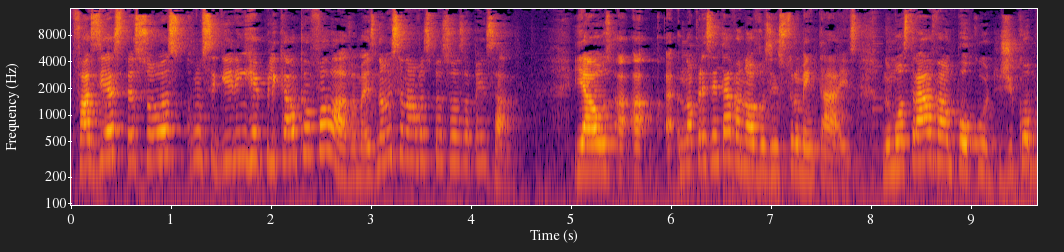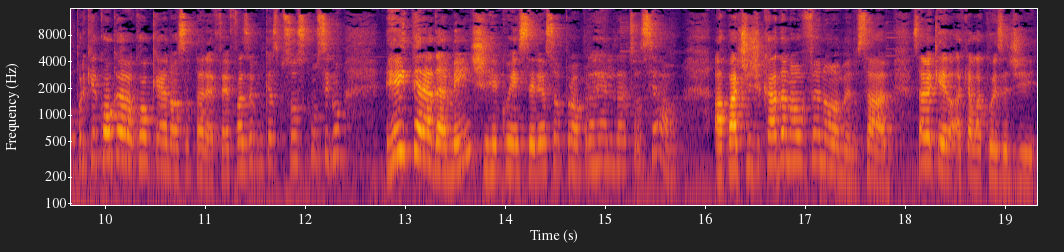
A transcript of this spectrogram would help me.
fazia as pessoas conseguirem replicar o que eu falava, mas não ensinava as pessoas a pensar e a, a, não apresentava novos instrumentais, não mostrava um pouco de como, porque qual é, qual é a nossa tarefa? É fazer com que as pessoas consigam reiteradamente reconhecerem a sua própria realidade social, a partir de cada novo fenômeno, sabe? Sabe aquela, aquela coisa de,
